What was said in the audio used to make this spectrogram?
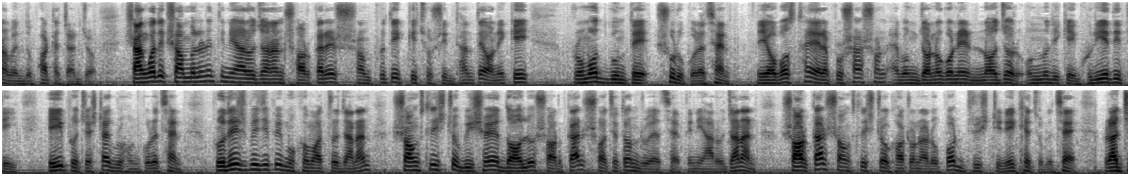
নবেন্দু ভট্টাচার্য। সাংবাদিক সম্মেলনে তিনি আরও জানান, সরকারের সাম্প্রতিক কিছু সিদ্ধান্তে অনেকেই প্রমোদ গুনতে শুরু করেছেন। এই অবস্থায় এরা প্রশাসন এবং জনগণের নজর অন্যদিকে ঘুরিয়ে দিতেই এই প্রচেষ্টা গ্রহণ করেছেন। প্রদেশ বিজেপি মুখপাত্র জানান, সংশ্লিষ্ট বিষয়ে দল ও সরকার সচেতন রয়েছে। তিনি আরও জানান, সরকার সংশ্লিষ্ট ঘটনার উপর দৃষ্টি রেখে চলেছে। রাজ্য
